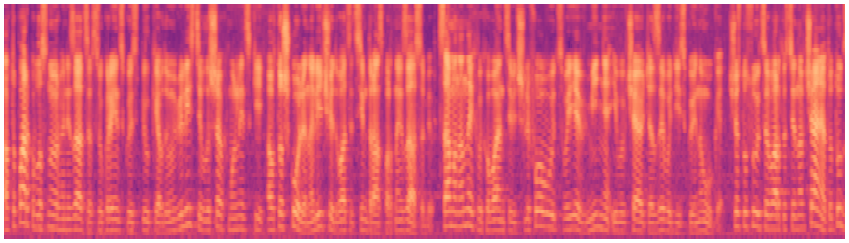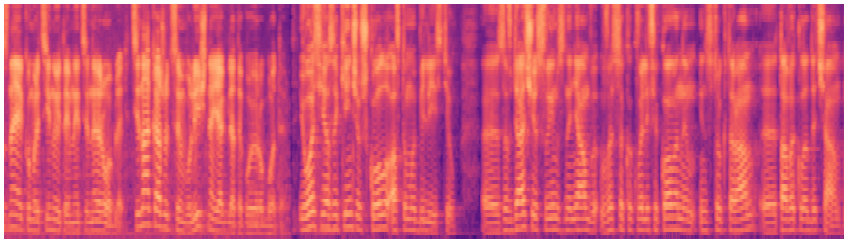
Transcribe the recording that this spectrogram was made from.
Автопарк обласної організації Всеукраїнської спілки автомобілістів лише в Хмельницькій автошколі налічує 27 транспортних засобів. Саме на них вихованці відшліфовують своє вміння і вивчають ази водійської науки. Що стосується вартості навчання, то тут з неї комерційної таємниці не роблять. Ціна кажуть символічна як для такої роботи. І ось я закінчив школу автомобілістів. Е, Завдячую своїм знанням висококваліфікованим інструкторам е, та викладачам.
